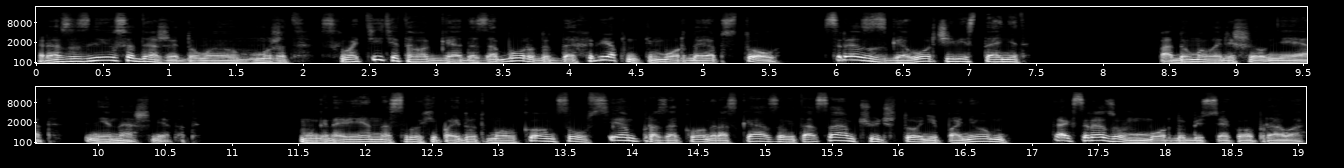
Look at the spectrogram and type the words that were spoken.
Разозлился даже, думаю, может, схватить этого гада за бороду да хряпнуть мордой об стол. Сразу сговорчивее станет. Подумал и решил, нет, не наш метод. Мгновенно слухи пойдут, мол, консул всем про закон рассказывает, а сам чуть что не по нем, так сразу в морду без всякого права.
